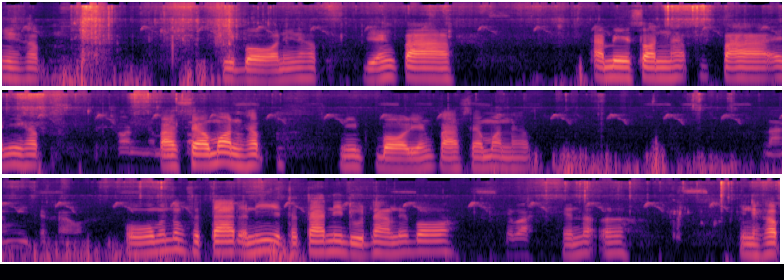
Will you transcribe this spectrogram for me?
นี่ครับมีบ่อนี้นะครับ เลี้ยงปลาอเมซอนนะครับ ปลาไอ้นี่ครับ ช่อนปลาแซลมอนครับ นี่บ่อเลี้ยงปลาแซลมอนนะครับ หลังมีจะขาวโอ้มันต้องสตาร์ทอันนี้สตาร์ทนี่ดูดน้ำได้บ่ใช่ปะเห็นแล้วเออ นี่นะครับ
